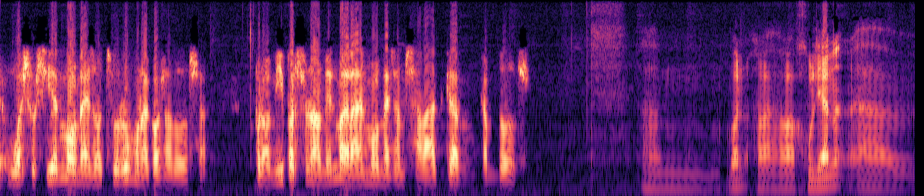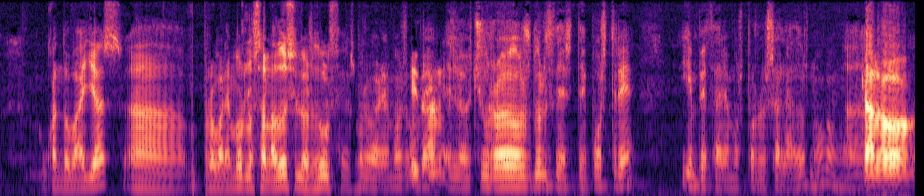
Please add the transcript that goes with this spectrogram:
ho associen molt més al xurro amb una cosa dolça. Però a mi personalment m'agraden molt més amb salat que, amb- que amb dolç. Am, bueno, ah, Julián, ah, cuando vayas, ah, probaremos los salados y los dulces, ¿no? Probaremos hombre, los churros dulces de postre y empezaremos por los salados, ¿no? Como- Claro.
